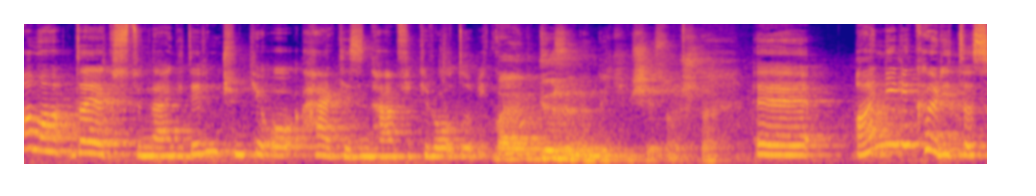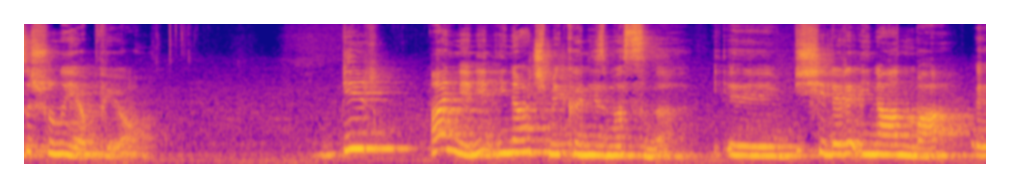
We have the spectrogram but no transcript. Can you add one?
Ama dayak üstünden gidelim çünkü o herkesin hem fikir olduğu bir konu. Bayağı göz önündeki bir şey sonuçta. Ee, annelik haritası şunu yapıyor. Bir annenin inanç mekanizmasını, e, bir şeylere inanma, e,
